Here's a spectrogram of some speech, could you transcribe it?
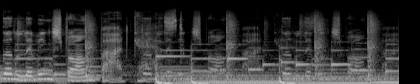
The Living Strong Podcast. The Living Strong Podcast. The Living Strong Podcast.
